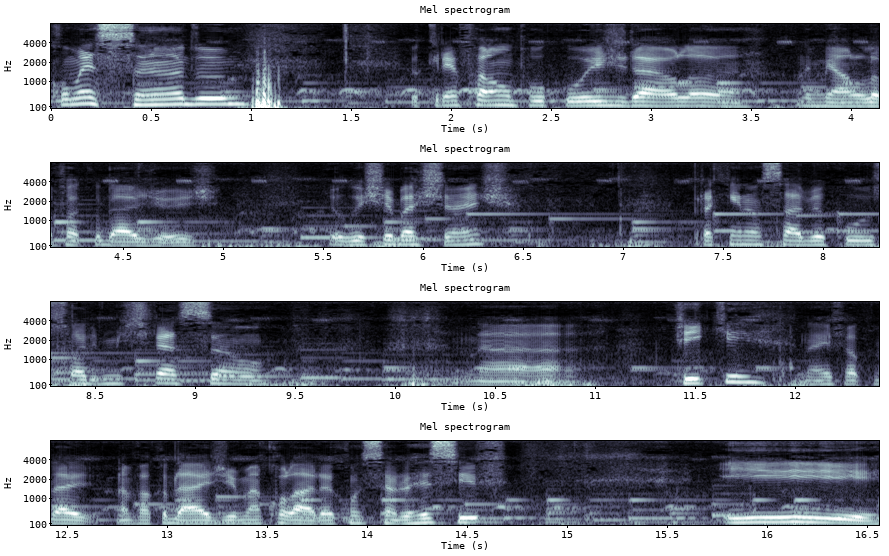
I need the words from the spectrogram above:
Começando, eu queria falar um pouco hoje da aula, da minha aula da faculdade hoje. Eu gostei bastante. Para quem não sabe, eu curso administração na FIC, na faculdade, na faculdade Imaculada Conceição do Recife. E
